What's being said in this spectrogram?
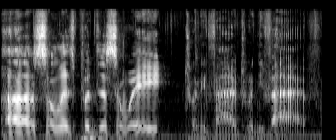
Uh, so let's put this away. 25, 25.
